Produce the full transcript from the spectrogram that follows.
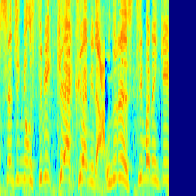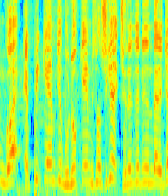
스탠칭용 스티비 큐아큐아입니다. 오늘은 스팀 할인 게임과 에픽게임즈 무료 게임 소식을 전해드리는 날이죠.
